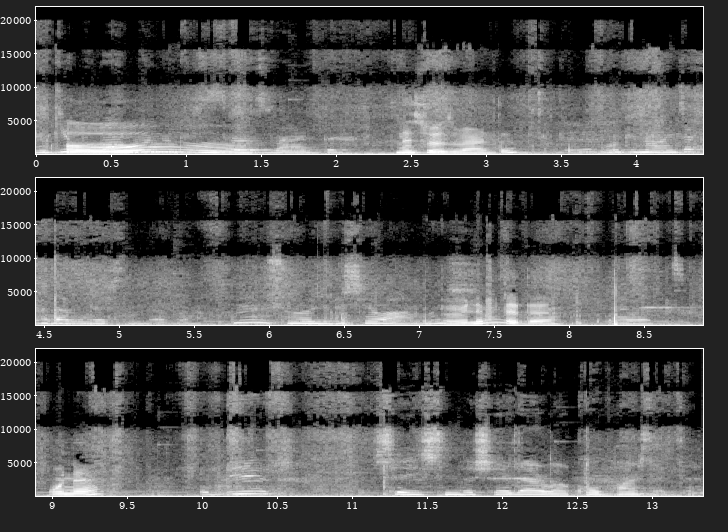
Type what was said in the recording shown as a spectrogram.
Bugün Oo. babam bana söz verdi. Ne söz verdi? Bugün oyuncak alabilirsin dedi. Hı, şöyle bir şey varmış. Öyle mi dedi? Evet. O ne? O bir şey içinde şeyler var. Kopar seti.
